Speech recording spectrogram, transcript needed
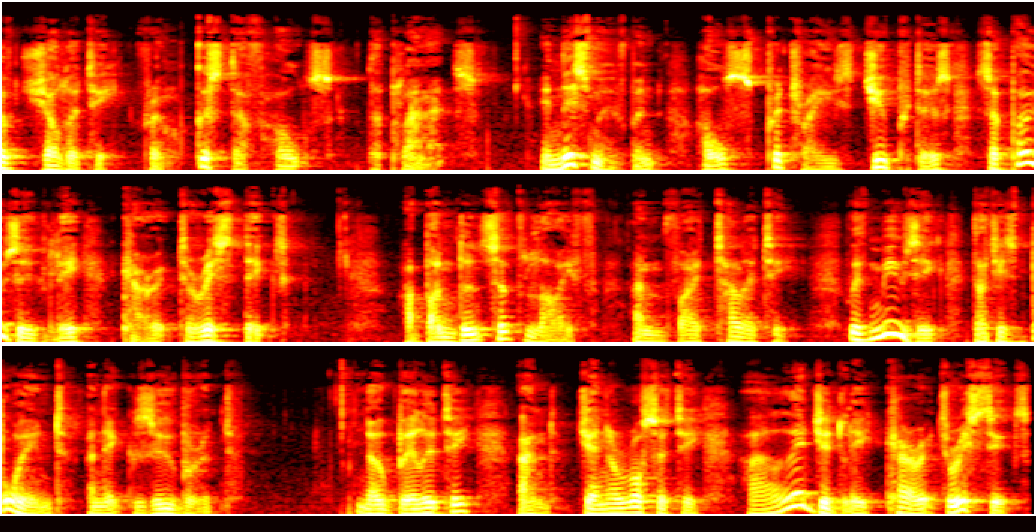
of jollity from Gustav Holst's The Planets. In this movement, Holst portrays Jupiter's supposedly characteristics abundance of life and vitality, with music that is buoyant and exuberant. Nobility and generosity are allegedly characteristics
